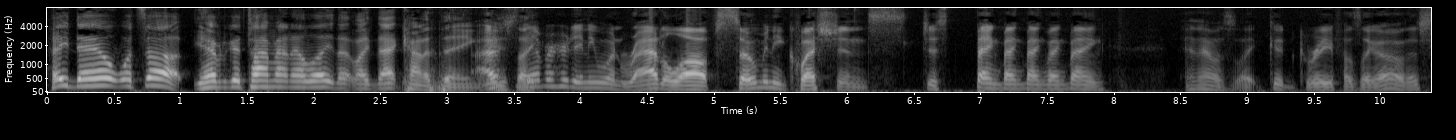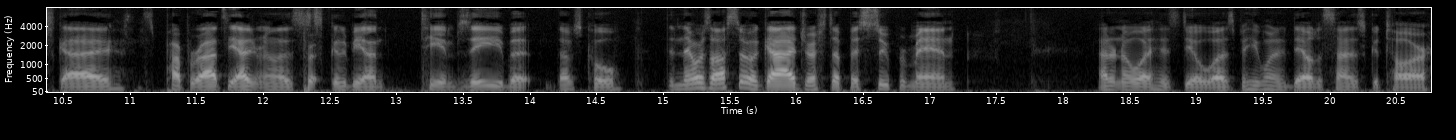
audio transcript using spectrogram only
hey Dale, what's up? You having a good time out in L.A.? That like that kind of thing. I've Just like, never heard anyone rattle off so many questions, just bang, bang, bang, bang, bang. And I was like, good grief. I was like, oh, this guy, it's paparazzi. I didn't realize it's going to be on TMZ, but that was cool. Then there was also a guy dressed up as Superman. I don't know what his deal was, but he wanted Dale to sign his guitar.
